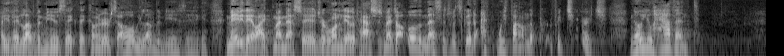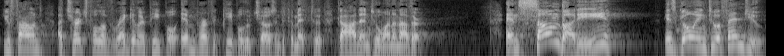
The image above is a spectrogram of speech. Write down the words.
they love the music. They come to the River and say, oh, we love the music. maybe they like my message, or one of the other pastors' message. Oh, the message was good. I, we found the perfect church. No, you haven't. You found a church full of regular people, imperfect people who've chosen to commit to God and to one another. And somebody is going to offend you.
